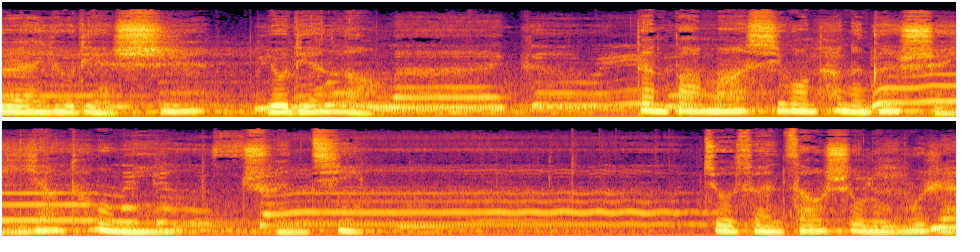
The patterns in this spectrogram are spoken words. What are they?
虽然有点湿，有点冷。但爸妈希望它能跟水一样透明、纯净，就算遭受了污染，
